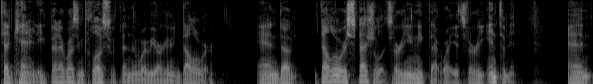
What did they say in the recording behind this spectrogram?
Ted Kennedy, but I wasn't close with them the way we are here in Delaware. And uh, Delaware is special. It's very unique that way. It's very intimate. And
